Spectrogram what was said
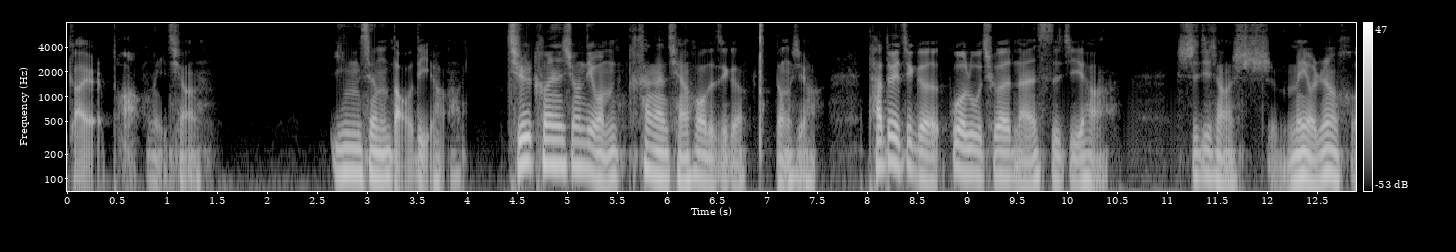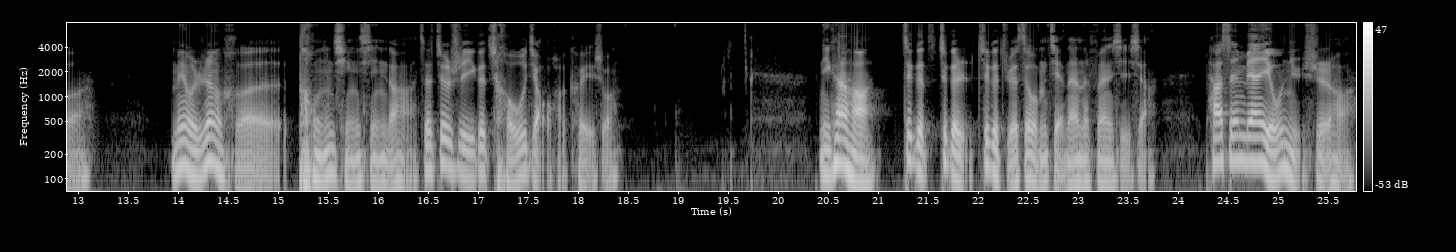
盖尔砰一枪，应声倒地哈。其实科恩兄弟，我们看看前后的这个东西哈，他对这个过路车男司机哈。实际上是没有任何、没有任何同情心的哈，这就是一个丑角哈，可以说。你看哈，这个这个这个角色，我们简单的分析一下，他身边有女士哈，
